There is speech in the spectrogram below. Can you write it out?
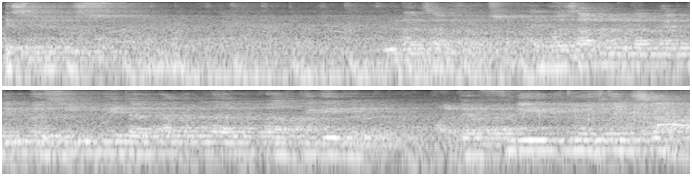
Es wird es langsam flott. Einmal sammeln und dann werden die über sieben Meter langen Leinen nachgegeben. Und er fliegt durch den Start.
